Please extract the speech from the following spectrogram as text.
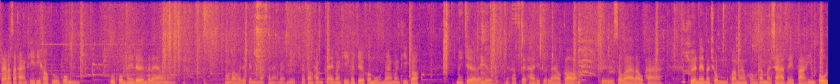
แต่ละสถานที่ที่เขาปลูพรม ปูพรมให้เดินไปแล้วนะ ของเราก็จะเป็นลักษณะแบบนี้ก็ต้องทำใจบางทีก็เจอข้อมูลบ้างบางทีก็ไม่เจออะไรเลยนะครับ แต่ท้ายที่สุดแล้วก็ถือซะว่าเราพาเพื่อนได้มาชมความงามของธรรมชาติในป่าหินปูน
